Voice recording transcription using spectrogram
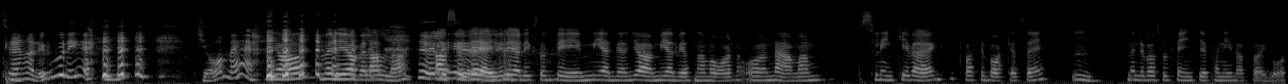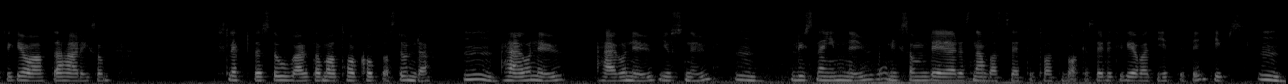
Tränar du på det? Jag med. Ja, men det gör väl alla. Alltså det är ju det liksom, bli medveten, göra medvetna val och när man slinker iväg, dra tillbaka sig. Mm. Men det var så fint det Pernilla sa igår tycker jag att det här liksom släpp det stora utan bara ta korta stunder. Mm. Här och nu, här och nu, just nu. Mm. Lyssna in nu, liksom det är det snabbaste sättet att ta tillbaka sig. Det tycker jag var ett jättefint tips. Mm.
